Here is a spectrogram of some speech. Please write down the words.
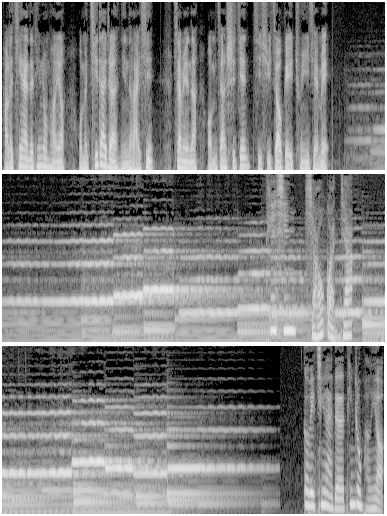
好了，亲爱的听众朋友，我们期待着您的来信。下面呢，我们将时间继续交给春雨姐妹。贴心小管家，各位亲爱的听众朋友，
